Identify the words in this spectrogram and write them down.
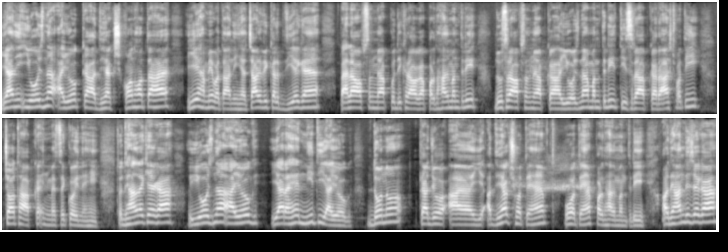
यानी योजना आयोग का अध्यक्ष कौन होता है? ये हमें बतानी है। चार विकल्प दिए गए हैं। पहला ऑप्शन में आपको दिख रहा होगा प्रधानमंत्री, दूसरा ऑप्शन में आपका है योजना मंत्री, तीसरा आपका राष्ट्रपति, चौथा आपका इनमें से कोई नहीं। तो ध्यान रखिएगा, योजना आयोग या रहे नीति आयोग, दोनों का जो अध्यक्ष होते हैं, वो होते हैं प्रधानमंत्री। और ध्यान दीजिएगा,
